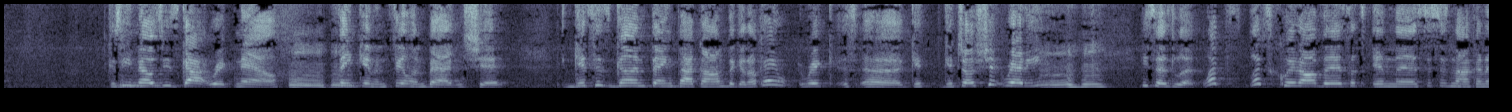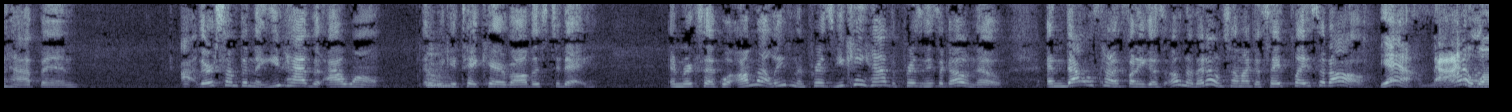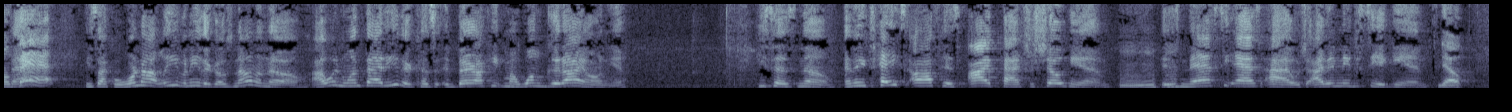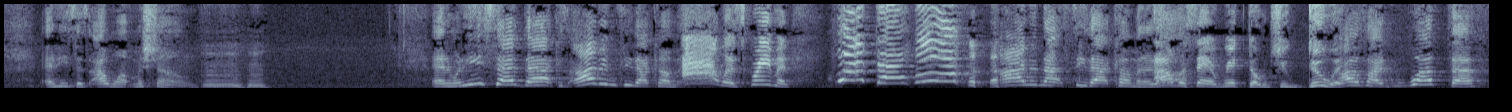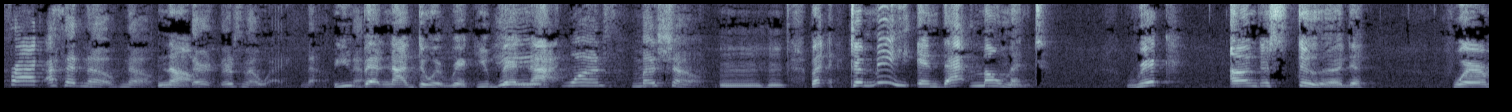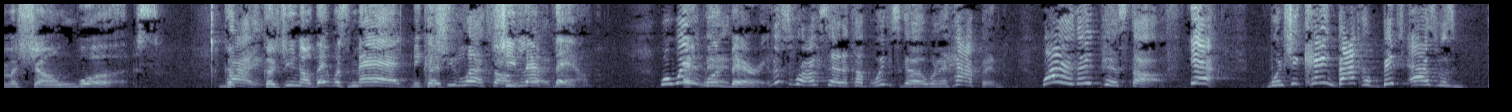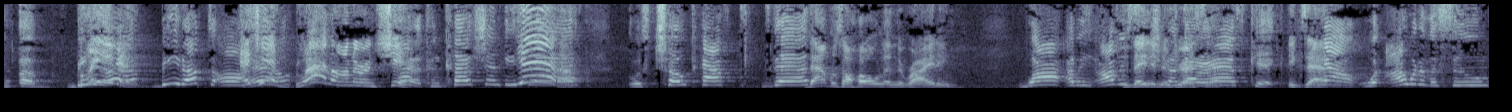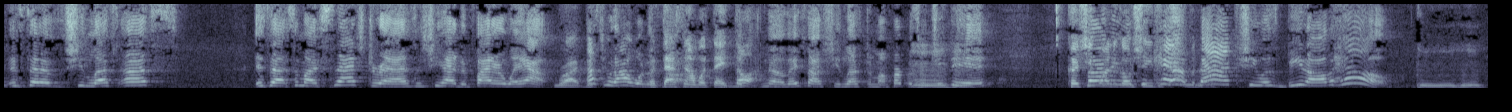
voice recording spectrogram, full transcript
because he mm-hmm. knows he's got Rick now, mm-hmm. thinking and feeling bad and shit. Gets his gun thing back on. Thinking, okay, Rick, uh, get get your shit ready. Mm-hmm. He says, "Look, let's let's quit all this. Let's end this. This is not going to happen. I, there's something that you have that I want, and we mm. could take care of all this today." And Rick's like, "Well, I'm not leaving the prison. You can't have the prison." He's like, "Oh no," and that was kind of funny. He goes, "Oh no, that don't sound like a safe place at all." Yeah, I don't want that. He's like, "Well, we're not leaving either." Goes, "No, no, no. I wouldn't want that either because it better I keep my one good eye on you." He says no, and then he takes off his eye patch to show him Mm-hmm. his nasty ass eye, which I didn't need to see again. Yep. And he says, "I want Michonne." Mm-hmm. And when he said that, because I didn't see that coming, I was screaming, what the hell? I did not see that coming at all. I was saying, Rick, don't you do it. I was like, "What the frack?" I said, "No, no, No. There, there's no way. No, you no. better not do it, Rick. You He better not. wants Michonne. hmm But to me, in that moment, Rick understood where Michonne was. Right. Because, you know, they was mad because she left she left them. Well, wait a minute. Woodbury. This is where I said a couple weeks ago when it happened. Why are they pissed off? Yeah. When she came back, her bitch ass was uh, beat Bleeding. up, beat up to all And she had blood on her and shit. Had a concussion. He Yeah. said was choked half to death. That was a hole in the writing. Why? I mean, obviously They she done got her that. ass kicked. Exactly. Now, what I would have assumed instead of she left us is that somebody snatched her ass and she had to fight her way out. Right, but- that's what I would have. but that's not what they thought. Mm-hmm. No, they thought she left him on purpose, which she did. Because she But I wanted mean, to go when see she the came governor. back, she was beat all the hell. Mm-hmm.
